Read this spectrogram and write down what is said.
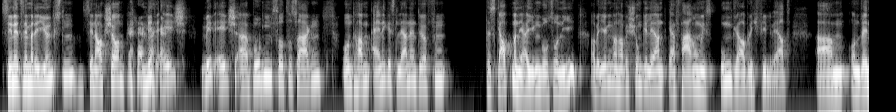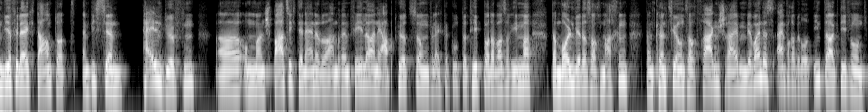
sind jetzt nicht mehr die Jüngsten, sind auch schon Mid-Age, Mid-Age-Buben sozusagen und haben einiges lernen dürfen. Das glaubt man ja irgendwo so nie, aber irgendwann habe ich schon gelernt, Erfahrung ist unglaublich viel wert. Ähm, und wenn wir vielleicht da und dort ein bisschen teilen dürfen, äh, und man spart sich den einen oder anderen Fehler, eine Abkürzung, vielleicht ein guter Tipp oder was auch immer, dann wollen wir das auch machen. Dann könnt ihr uns auch Fragen schreiben. Wir wollen das einfach ein bisschen interaktiv und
